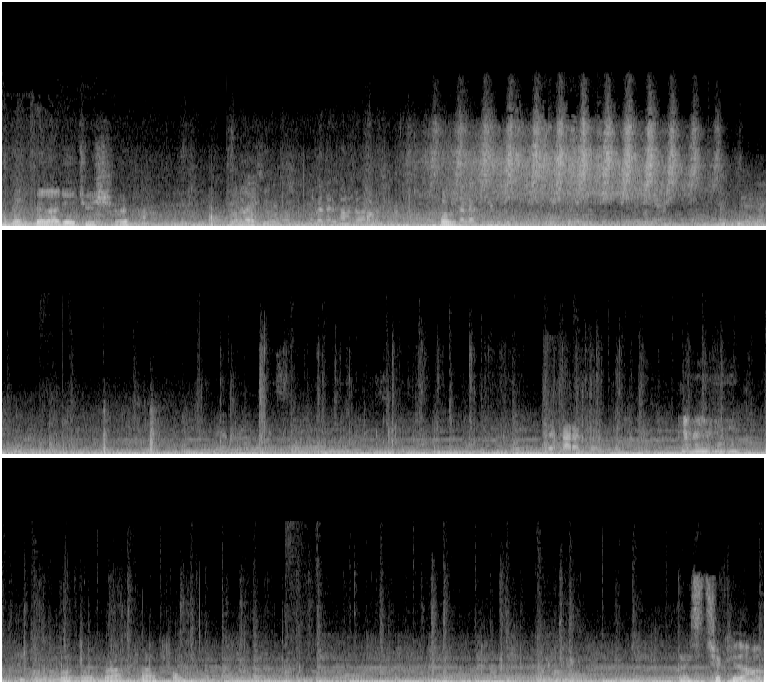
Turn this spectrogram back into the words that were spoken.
OK，飞来六巨石。Let's check it out.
